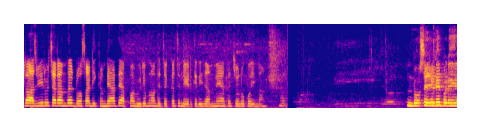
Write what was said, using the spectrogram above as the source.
ਰਾਜਵੀਰ ਵਿਚਾਰਾ ਅੰਦਰ ਡੋਸਾ ਡਿੱਕਣ ਡਿਆ ਤੇ ਆਪਾਂ ਵੀਡੀਓ ਬਣਾਉਣ ਦੇ ਚੱਕਰ 'ਚ ਲੇਟ ਕਰੀ ਜਾਂਦੇ ਆ ਤੇ ਚਲੋ ਕੋਈ ਨਾ। ਡੋਸੇ ਜਿਹੜੇ ਬੜੇ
